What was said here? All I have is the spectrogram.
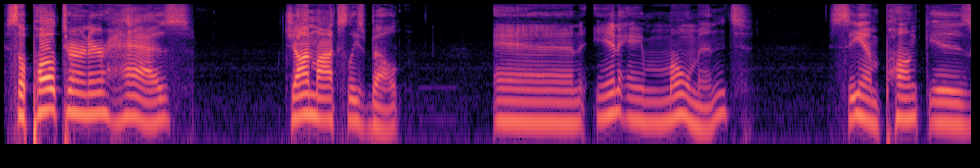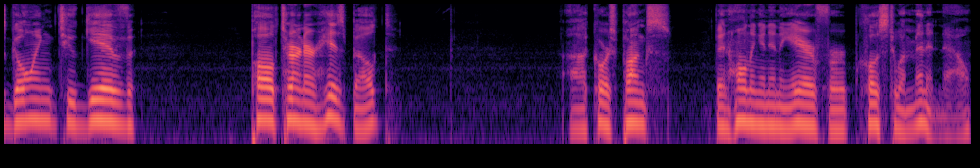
So Paul Turner has Jon Moxley's belt. And in a moment, CM Punk is going to give Paul Turner his belt. Uh, of course, Punk's been holding it in the air for close to a minute now.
